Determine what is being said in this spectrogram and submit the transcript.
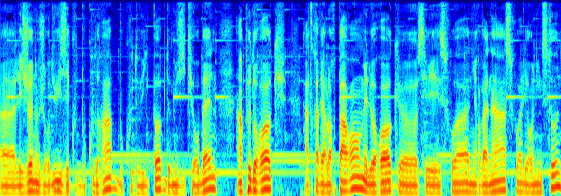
Euh, les jeunes aujourd'hui, ils écoutent beaucoup de rap, beaucoup de hip-hop, de musique urbaine, un peu de rock à travers leurs parents, mais le rock, euh, c'est soit Nirvana, soit les Rolling Stones.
